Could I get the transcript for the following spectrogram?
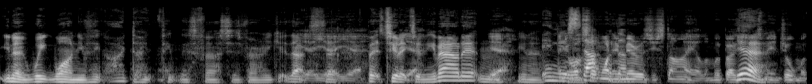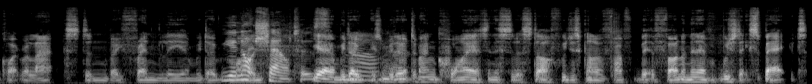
you know, week one, you think, I don't think this first is very good. That's Yeah, uh, yeah, yeah. But it's too late to do anything about it. And, Yeah. you know, And And you're want someone who them. mirrors your style, and we're both Yeah. me and Jordan were quite relaxed and very friendly, and we don't. You're mind. not shouters. Yeah, and we don't. No. We don't demand quiet and this sort of stuff. We just kind of have a bit of fun, and then we just expect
